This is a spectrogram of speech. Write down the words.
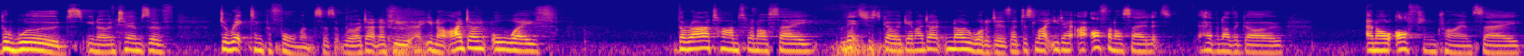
the words, you know, in terms of directing performance, as it were. I don't know if you, you know, I don't always. There are times when I'll say, "Let's just go again." I don't know what it is. I just like you to. I, often I'll say, "Let's have another go," and I'll often try and say,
